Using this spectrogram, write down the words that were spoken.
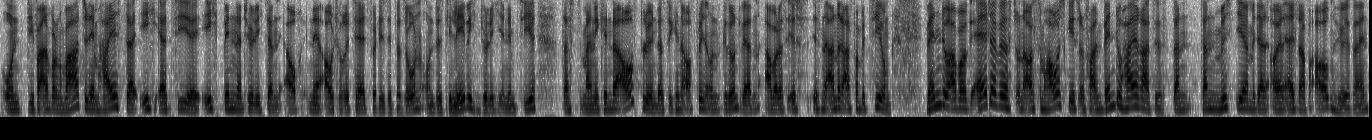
und die Verantwortung wahrzunehmen heißt da, ich erziehe, ich bin natürlich dann auch eine Autorität für diese Person und das, die lebe ich natürlich in dem Ziel, dass meine Kinder aufblühen, dass die Kinder aufblühen und gesund werden. Aber das ist, ist eine andere Art von Beziehung. Wenn du aber älter wirst und aus dem Haus gehst und vor allem wenn du heiratest, dann, dann müsst ihr mit euren Eltern auf Augenhöhe sein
